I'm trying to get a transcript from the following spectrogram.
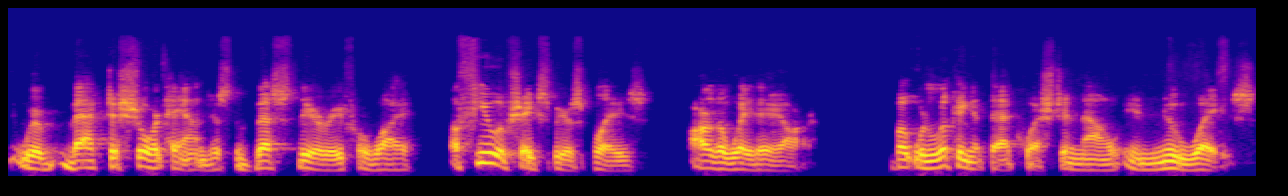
We're back to shorthand as the best theory for why a few of Shakespeare's plays are the way they are. But we're looking at that question now in new ways.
